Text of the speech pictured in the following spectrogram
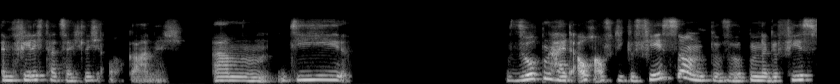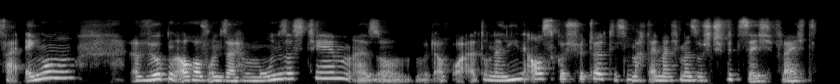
empfehle ich tatsächlich auch gar nicht. Ähm, die wirken halt auch auf die Gefäße und bewirken eine Gefäßverengung, wirken auch auf unser Hormonsystem, also wird auch Adrenalin ausgeschüttet. Das macht einen manchmal so schwitzig. Vielleicht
